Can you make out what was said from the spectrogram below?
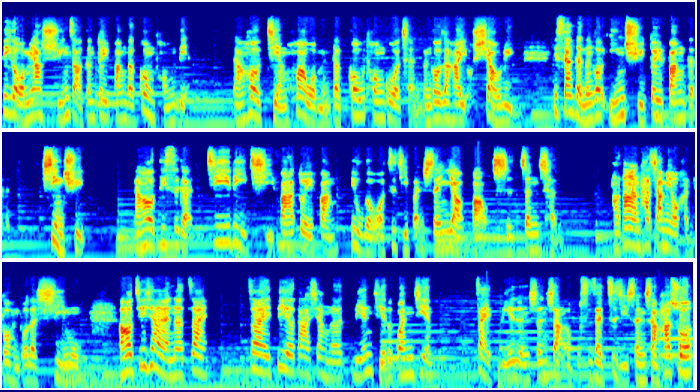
第一个，我们要寻找跟对方的共同点，然后简化我们的沟通过程，能够让它有效率。第三个，能够引起对方的兴趣，然后第四个，激励启发对方。第五个，我自己本身要保持真诚。好，当然它下面有很多很多的细目。然后接下来呢，在在第二大项呢，连接的关键。在别人身上，而不是在自己身上。他说，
